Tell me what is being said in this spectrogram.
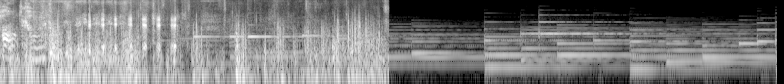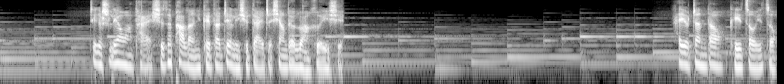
Cold, cold, 这个是瞭望台，实在怕冷，你可以到这里去待着，相对暖和一些。还有栈道可以走一走。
